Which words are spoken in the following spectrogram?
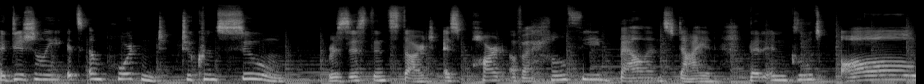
Additionally, it's important to consume resistant starch as part of a healthy, balanced diet that includes all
